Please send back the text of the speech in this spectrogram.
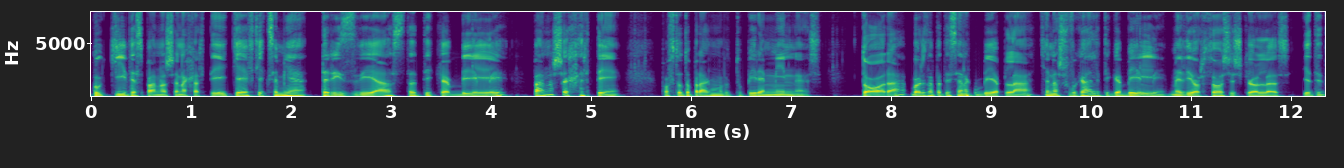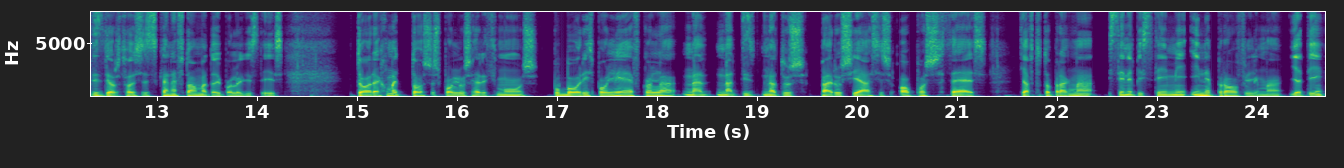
κουκίδες πάνω σε ένα χαρτί και έφτιαξε μια τρισδιάστατη καμπύλη πάνω σε χαρτί. Που αυτό το πράγμα του πήρε μήνες. Τώρα μπορείς να πατήσεις ένα κουμπί απλά και να σου βγάλει την καμπύλη με διορθώσεις κιόλας. Γιατί τις διορθώσεις τις κάνει αυτόματα ο υπολογιστής. Τώρα έχουμε τόσους πολλούς αριθμούς που μπορείς πολύ εύκολα να, να, να τους παρουσιάσεις όπως θες. Και αυτό το πράγμα στην επιστήμη είναι πρόβλημα. Γιατί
